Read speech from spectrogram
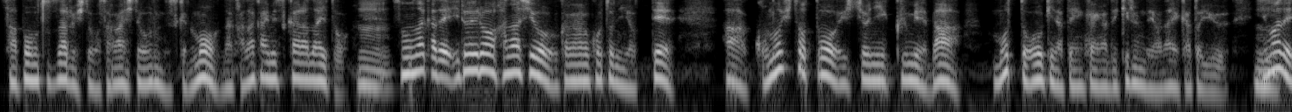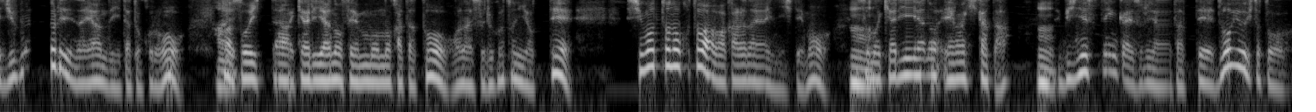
サポートとなる人を探しておるんですけども、なかなか見つからないと。うん、その中でいろいろ話を伺うことによって、ああ、この人と一緒に組めば、もっと大きな展開ができるんではないかという、うん、今まで自分一人で悩んでいたところを、はい、まあそういったキャリアの専門の方とお話しすることによって、仕事のことはわからないにしても、うん、そのキャリアの描き方、ビジネス展開するにあたって、どういう人と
